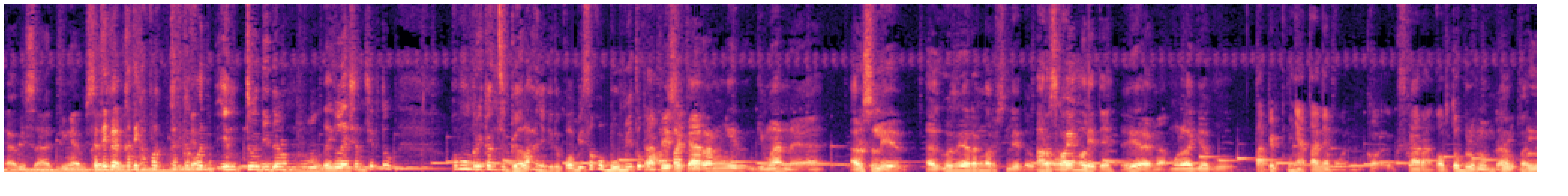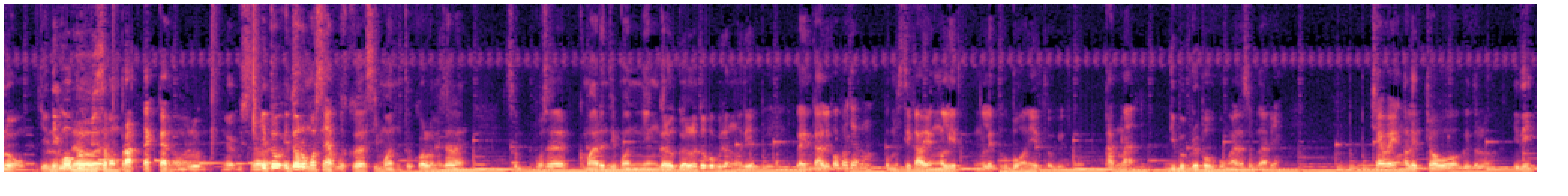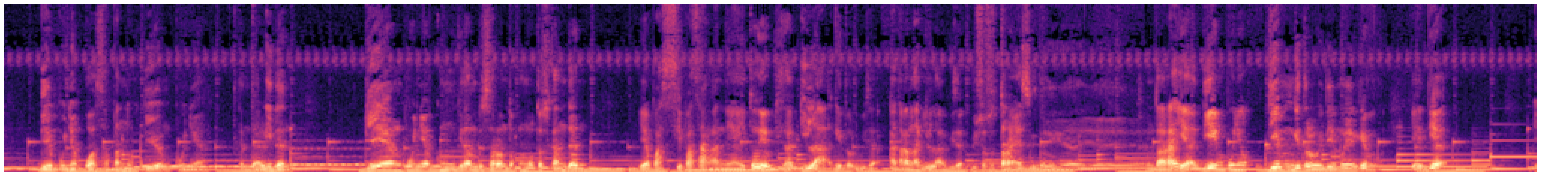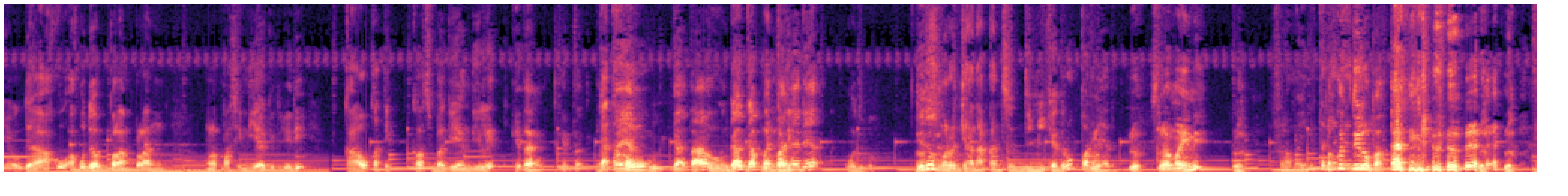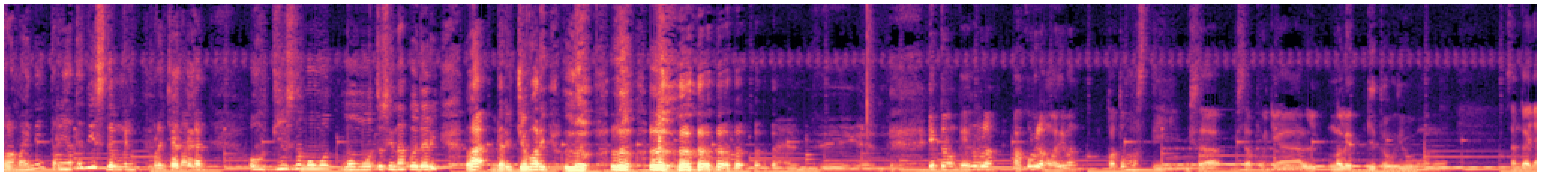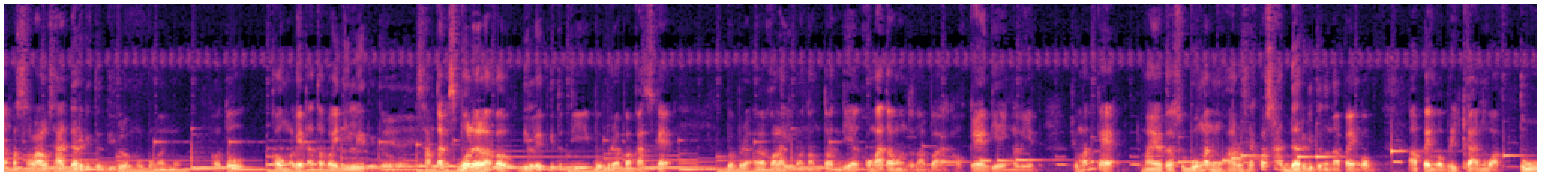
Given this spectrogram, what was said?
nggak bisa itu nggak bisa ketika ketika ketika kau into di dalam relationship tuh kau memberikan segalanya gitu? Kau bisa kau bumi tuh tapi sekarang gi- gimana ya harus lead. Aku sekarang harus lead aku. harus kau yang lead ya? Iya nggak mau lagi aku. Tapi kenyataannya mon. Kok sekarang kau tuh belum Belum belum, dapat. belum. jadi Belum kau belum bisa mempraktekkan Mon. belum nggak bisa. Itu itu rumusnya aku ke Simon tuh. Kalau misalnya maksudnya kemarin Simon yang galau-galau tuh aku bilang sama dia lain kali kok pacaran mesti kau yang ngelit ngelit hubungan itu gitu. Karena di beberapa hubungan sebenarnya cewek yang ngelit cowok gitu loh. Jadi dia yang punya kuasa penuh dia yang punya kendali dan dia yang punya kemungkinan besar untuk memutuskan dan ya pasti pasangannya itu ya bisa gila gitu bisa katakanlah gila bisa bisa stres gitu loh. Iya iya iya. sementara ya dia yang punya game gitu loh dia yang punya game ya dia ya udah aku aku udah pelan pelan ngelepasin dia gitu. Jadi kau ketik kau sebagai yang delete kita kita Nggak tahu. nggak tahu. Gagap rupanya dia waduh. Dia udah merencanakan sedemikian rupa ternyata. loh selama ini? Selama ini aku ternyata dia, dilupakan gitu. Loh selama ini ternyata dia sudah merencanakan oh dia sudah mau mau mutusin aku dari lah dari jam hari. Loh loh loh. Itu makanya aku bilang aku bilang sama Simon kau tuh mesti bisa bisa punya li- ngelit gitu di hubunganmu. Seenggaknya kau selalu sadar gitu di dalam hubunganmu. Kau tuh kau ngelit atau kau delete gitu. Iya, iya. sometimes boleh lah kau delete gitu di beberapa kasus kayak beberapa kalau lagi mau nonton dia kau nggak tahu nonton apa oke dia yang ngelit. Cuman kayak mayoritas hubunganmu harusnya kau sadar gitu dengan apa yang kau apa yang kau berikan waktu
